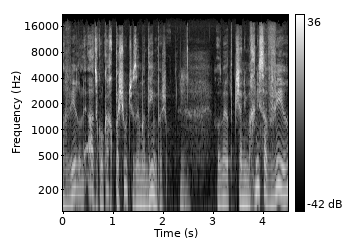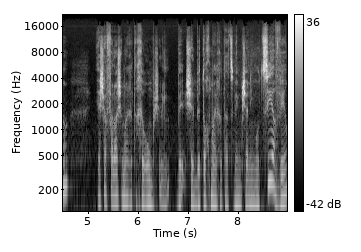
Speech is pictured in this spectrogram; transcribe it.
אוויר לאט, זה כל כך פשוט שזה מדהים פשוט. Mm-hmm. זאת אומרת, כשאני מכניס אוויר, יש הפעלה של מערכת החירום, של, של בתוך מערכת העצבים. כשאני מוציא אוויר,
